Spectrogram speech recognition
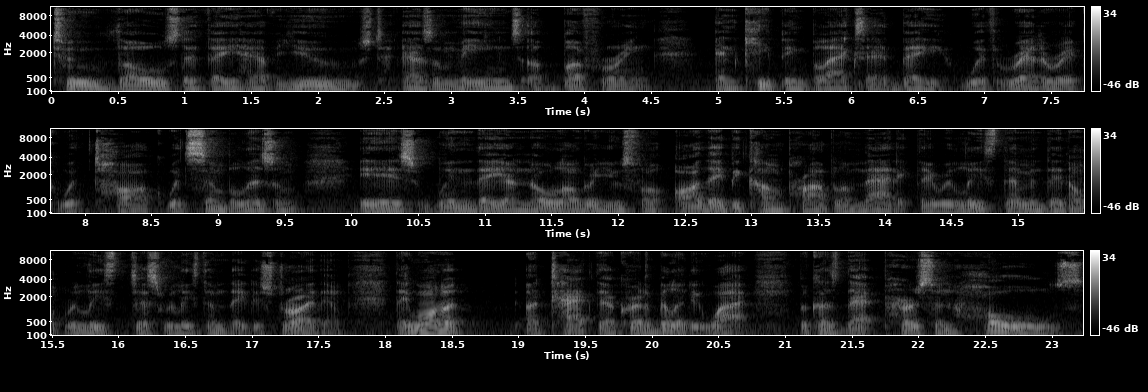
to those that they have used as a means of buffering and keeping blacks at bay with rhetoric, with talk, with symbolism is when they are no longer useful or they become problematic. They release them and they don't release, just release them, they destroy them. They want to attack their credibility. Why? Because that person holds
